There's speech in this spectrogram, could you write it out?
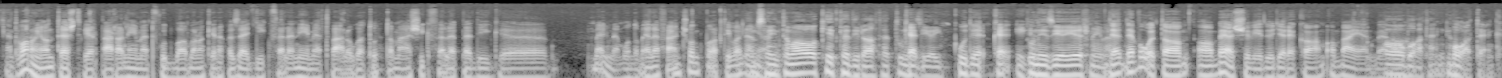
Hát van olyan testvérpár a német futballban, akinek az egyik fele német válogatott, a másik fele pedig meg nem mondom, elefántcsontparti, vagy Nem, milyen? szerintem a két kedirát, tehát tunéziai. Ked, ke, igen. Tunéziai és német. De, de volt a, a belső védő gyerek a, a Bayernben. A Boateng. Boateng,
